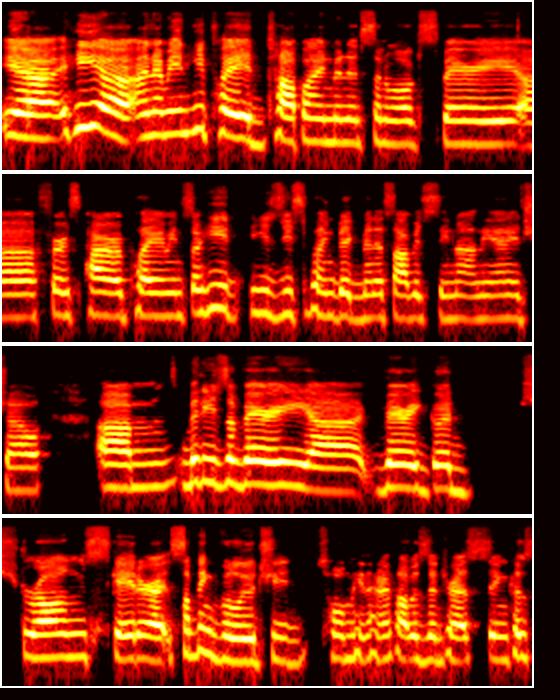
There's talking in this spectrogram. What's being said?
Yeah, he uh, and I mean he played top line minutes in Wilkes-Barre uh, first power play. I mean, so he he's used to playing big minutes. Obviously, not in the NHL. Um, but he's a very, uh, very good, strong skater. Something Vellucci told me that I thought was interesting because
